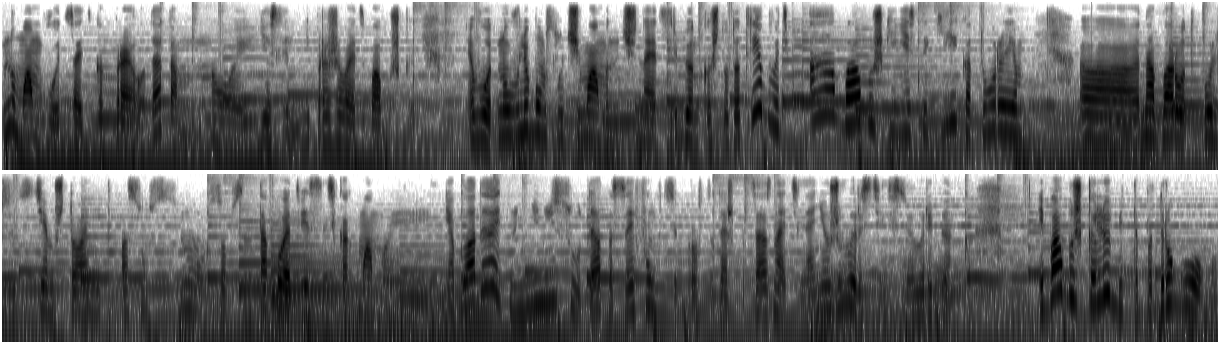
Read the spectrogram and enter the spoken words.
ну, мама водит в садик, как правило, да, там, но если не проживает с бабушкой. Вот, ну, в любом случае мама начинает с ребенка что-то требовать, а бабушки есть такие, которые, э, наоборот, пользуются тем, что они, по ну, собственно, такой ответственность, как мама, не обладают, но не несут, да, по своей функции просто даже подсознательно. Они уже вырастили своего ребенка. И бабушка любит-то по-другому.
